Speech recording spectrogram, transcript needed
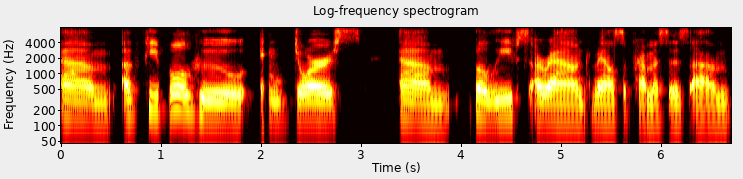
um, of people who endorse um, beliefs around male supremacism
